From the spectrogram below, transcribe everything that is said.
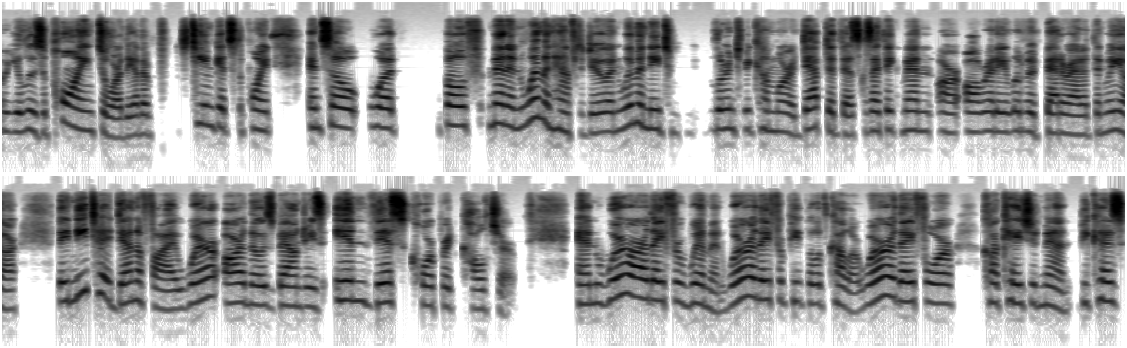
or you lose a point or the other team gets the point. And so what both men and women have to do, and women need to learn to become more adept at this because I think men are already a little bit better at it than we are. They need to identify where are those boundaries in this corporate culture and where are they for women? Where are they for people of color? Where are they for Caucasian men? Because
